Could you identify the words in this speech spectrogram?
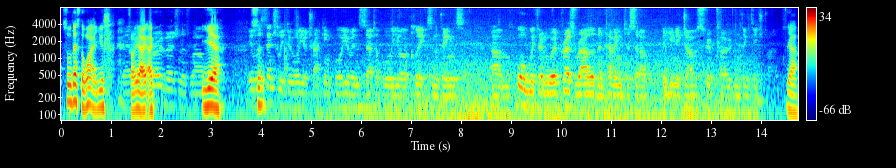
So that's the one I use. Yeah, Sorry, I- I- pro version as well. Yeah. It'll So- essentially do all your tracking for you and set up all your clicks and things, um, all within WordPress rather than having to set up a unique JavaScript code and things each time. Yeah.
